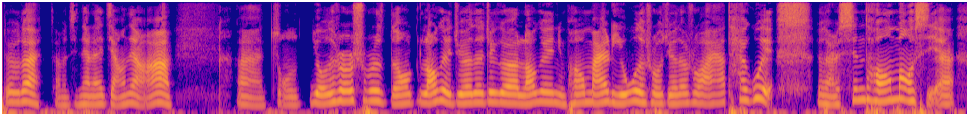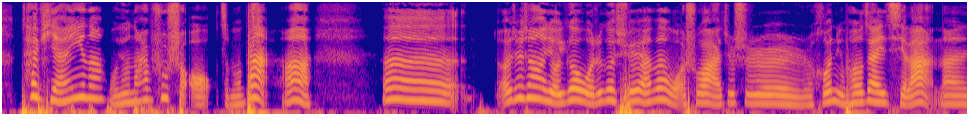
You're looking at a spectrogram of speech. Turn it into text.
对不对？咱们今天来讲讲啊，哎，总有的时候是不是老老给觉得这个老给女朋友买礼物的时候觉得说，哎呀太贵，有点心疼冒血；太便宜呢，我又拿不出手，怎么办啊？嗯。呃，呃就像有一个我这个学员问我说啊，就是和女朋友在一起了，那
